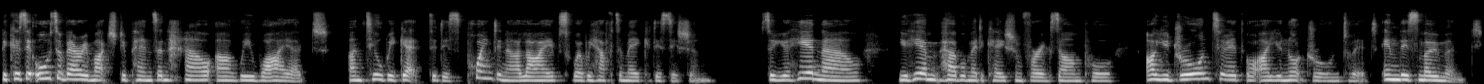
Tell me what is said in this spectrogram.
Because it also very much depends on how are we wired until we get to this point in our lives where we have to make a decision so you're here now you hear herbal medication for example are you drawn to it or are you not drawn to it in this moment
